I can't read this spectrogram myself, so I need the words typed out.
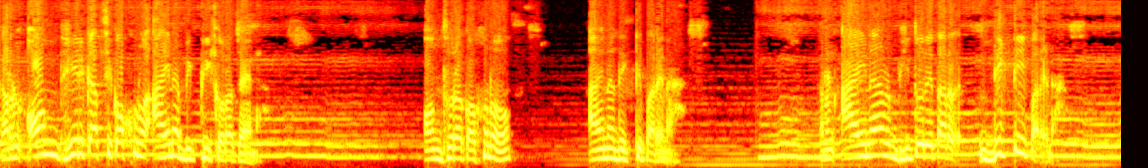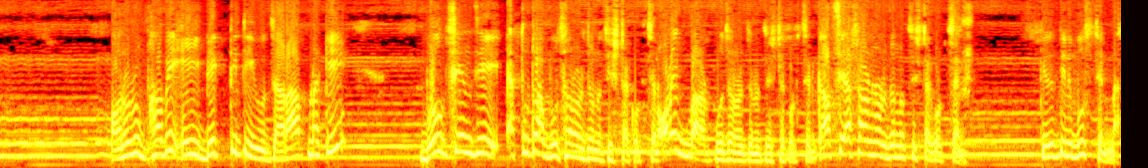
কারণ অন্ধের কাছে কখনো আয়না বিক্রি করা যায় না। অন্ধরা কখনো আয়না দেখতে পারে না। কারণ আয়নার ভিতরে তার দেখতেই পারে না। অনুরূপভাবে এই ব্যক্তিটিও যারা আপনাকে বলছেন যে এতটা বোঝানোর জন্য চেষ্টা করছেন, অনেকবার বোঝানোর জন্য চেষ্টা করছেন, কাছে আসানোর জন্য চেষ্টা করছেন, কিন্তু তিনি বুঝছেন না।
